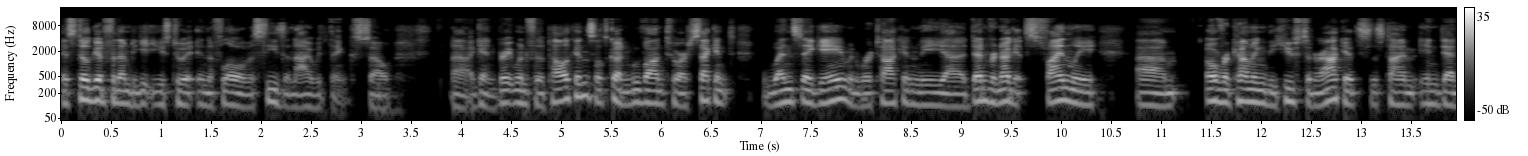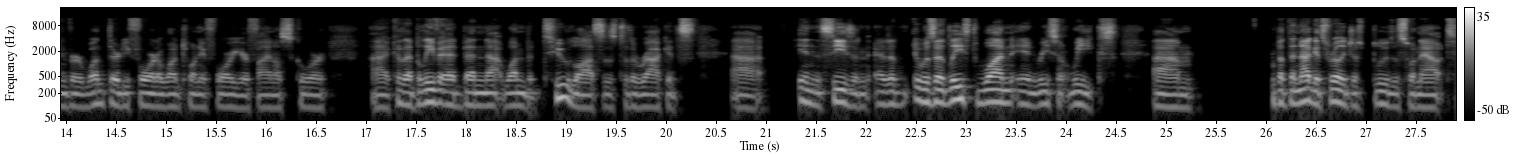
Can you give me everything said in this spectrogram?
it's still good for them to get used to it in the flow of a season, I would think. So uh, again, great win for the Pelicans. Let's go ahead and move on to our second Wednesday game, and we're talking the uh, Denver Nuggets finally um, overcoming the Houston Rockets this time in Denver, 134 to 124, your final score. Because uh, I believe it had been not one but two losses to the Rockets uh, in the season. And it was at least one in recent weeks. Um, but the Nuggets really just blew this one out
